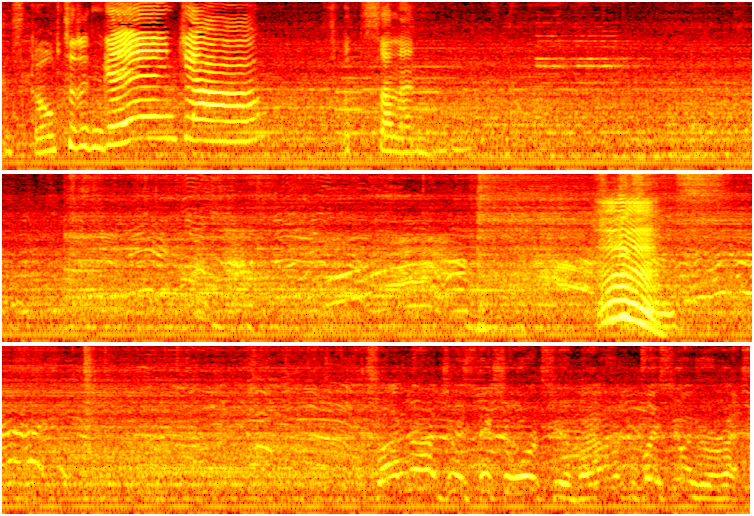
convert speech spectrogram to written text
Let's go to the game, y'all. That's what's selling. Jesus. So I don't know how jurisdiction works here, but I'll have to place you under arrest.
